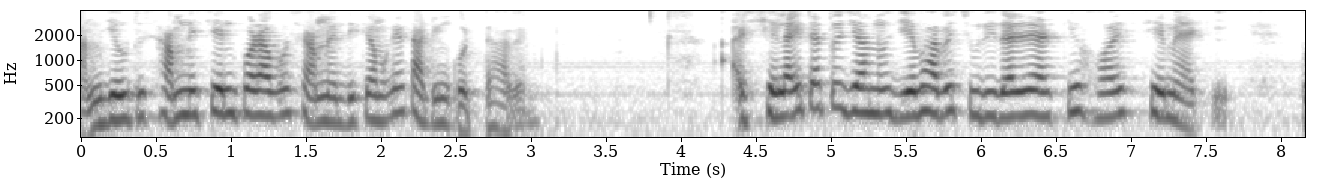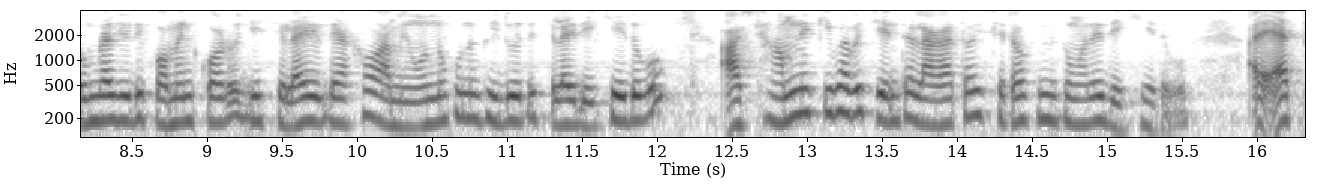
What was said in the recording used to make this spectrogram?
আমি যেহেতু সামনে চেন পরাবো, সামনের দিকে আমাকে কাটিং করতে হবে। আর সেলাইটা তো জানো, যেভাবে চুড়িদারের আর কি হয় সেম একই। তোমরা যদি কমেন্ট করো যে সেলাই দেখাও, আমি অন্য কোনো ভিডিওতে সেলাই দেখিয়ে দেবো। আর সামনে কীভাবে চেনটা লাগাতে হয় সেটাও কিন্তু তোমাদের দেখিয়ে দেবো। আর এত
